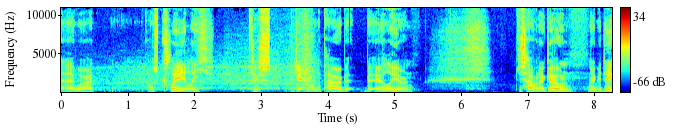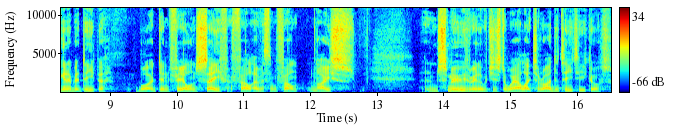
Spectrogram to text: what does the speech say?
uh, where I, I was clearly just getting on the power a bit bit earlier and just having a go and maybe digging a bit deeper. But it didn't feel unsafe. It felt everything felt nice and smooth, really, which is the way I like to ride the TT course.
